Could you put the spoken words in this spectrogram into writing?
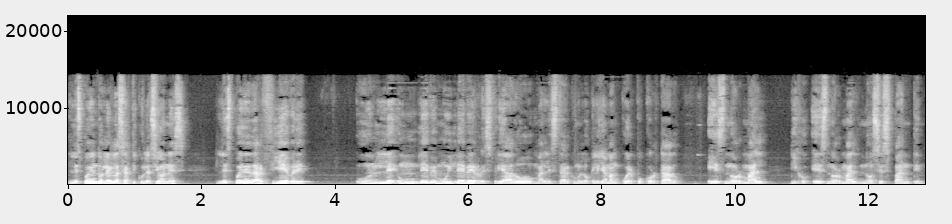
les pueden doler las articulaciones, les puede dar fiebre, un, un leve, muy leve resfriado, malestar, como lo que le llaman cuerpo cortado. Es normal, dijo, es normal, no se espanten.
